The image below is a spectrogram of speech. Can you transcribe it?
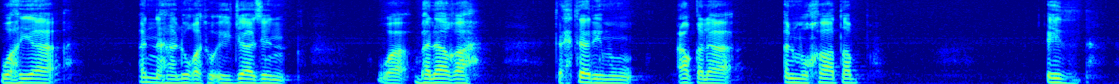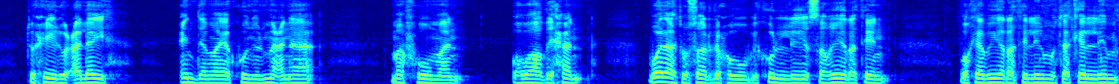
وهي أنها لغة إيجاز وبلاغة تحترم عقل المخاطب إذ تحيل عليه عندما يكون المعنى مفهوما وواضحا ولا تصرح بكل صغيرة وكبيرة للمتكلم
